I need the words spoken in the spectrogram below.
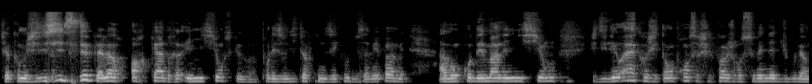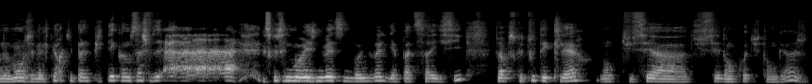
tu vois, comme je disais tout à l'heure, hors cadre émission, parce que bah, pour les auditeurs qui nous écoutent, vous savez pas, mais avant qu'on démarre l'émission, je disais, ouais, quand j'étais en France, à chaque fois que je recevais une lettre du gouvernement, j'avais le cœur qui palpitait comme ça, je faisais, ah, est-ce que c'est une mauvaise nouvelle, c'est une bonne nouvelle, il n'y a pas de ça ici, tu vois, parce que tout est clair, donc tu sais, à, tu sais dans quoi tu t'engages,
